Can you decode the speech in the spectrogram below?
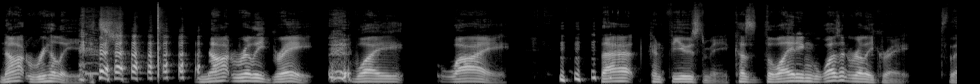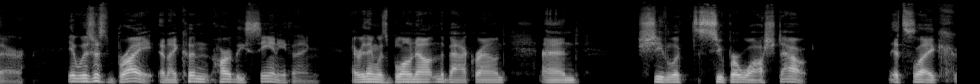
"Not really. It's not really great. Why? Why?" that confused me because the lighting wasn't really great there. It was just bright, and I couldn't hardly see anything. Everything was blown out in the background, and she looked super washed out. It's like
